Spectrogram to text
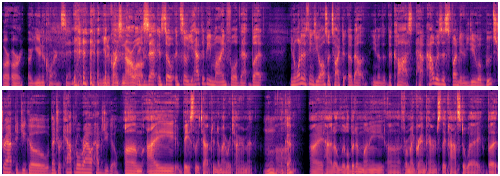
or, or, or unicorns and Unicorns and narwhals. Exactly. And so and so you have to be mindful of that. But you know, one of the things you also talked about, you know, the, the cost. How, how was this funded? Did you go bootstrap? Did you go venture capital route? How did you go? Um, I basically tapped into my retirement. Mm, okay. Um, I had a little bit of money uh, from my grandparents. They passed away, but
